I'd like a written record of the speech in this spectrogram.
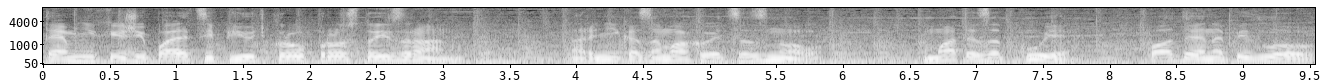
Темні хижі пальці п'ють кров просто із рани. Арніка замахується знову. Мати заткує, падає на підлогу.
